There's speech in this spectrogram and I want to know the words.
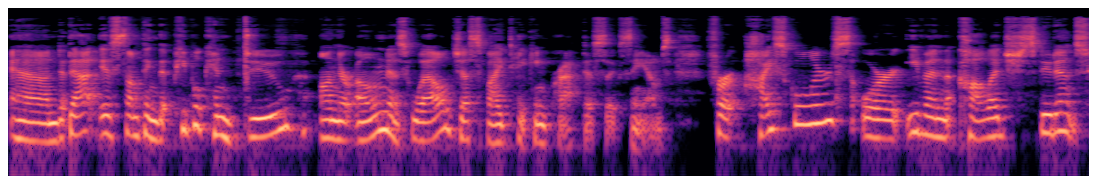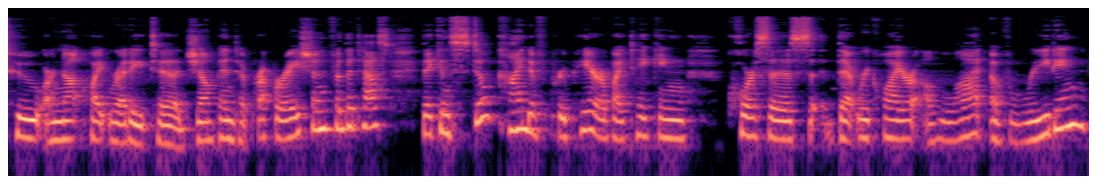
And that is something that people can do on their own as well, just by taking practice exams. For high schoolers or even college students who are not quite ready to jump into preparation for the test, they can still kind of prepare by taking courses that require a lot of reading,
